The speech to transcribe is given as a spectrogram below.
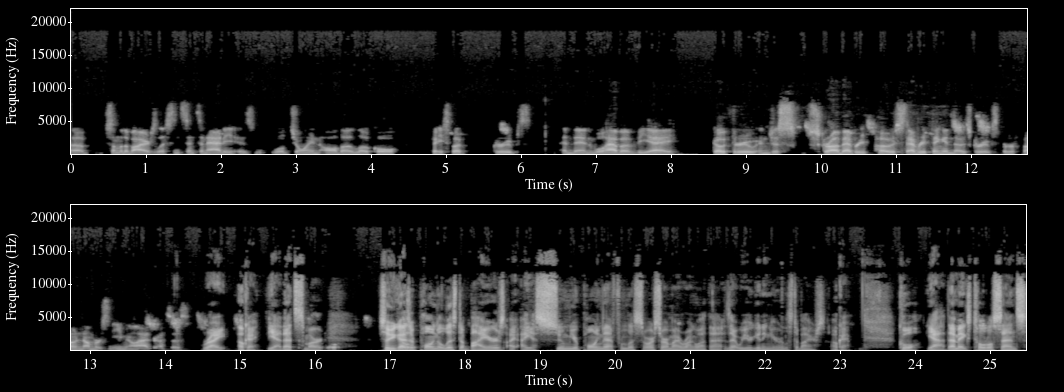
uh, some of the buyers list in Cincinnati is we'll join all the local Facebook groups and then we'll have a VA go through and just scrub every post, everything in those groups for phone numbers and email addresses. Right. Okay. Yeah, that's smart. So you guys are pulling a list of buyers. I, I, assume you're pulling that from ListSource, or am I wrong about that? Is that where you're getting your list of buyers? Okay, cool. Yeah, that makes total sense.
